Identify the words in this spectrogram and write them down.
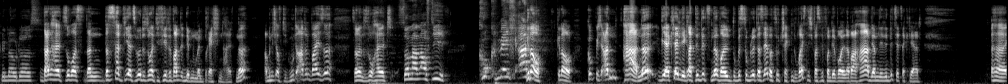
Genau das. dann halt sowas, dann, das ist halt wie, als würde so halt die vierte Wand in dem Moment brechen halt, ne? Aber nicht auf die gute Art und Weise, sondern so halt, Sondern auf die Guck mich an! genau, genau, guck mich an, ha, ne? Wir erklären dir gerade den Witz, ne? Weil du bist so blöd, das selber zu checken. Du weißt nicht, was wir von dir wollen, aber ha, wir haben dir den Witz jetzt erklärt. Äh,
